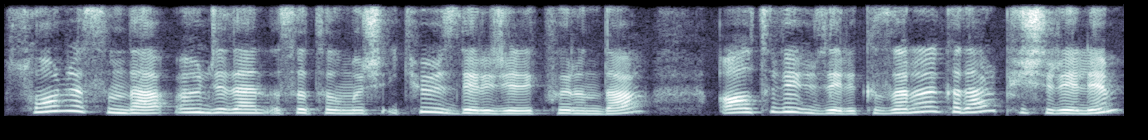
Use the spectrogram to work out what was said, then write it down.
Sonrasında önceden ısıtılmış 200 derecelik fırında altı ve üzeri kızarana kadar pişirelim.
